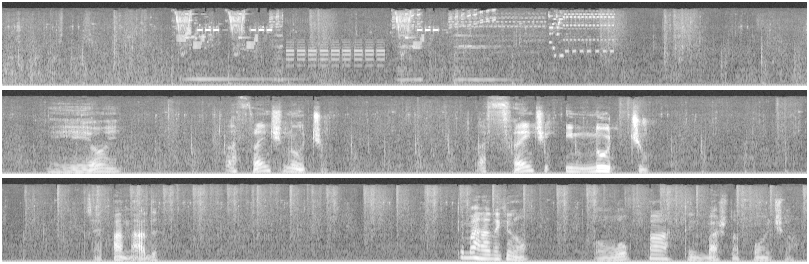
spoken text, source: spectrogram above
Unas cuantas más. Eu, hein? Da frente, inútil. Da frente, inútil. Não serve pra nada. Não tem mais nada aqui não. Opa, tem embaixo da ponte, ó.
